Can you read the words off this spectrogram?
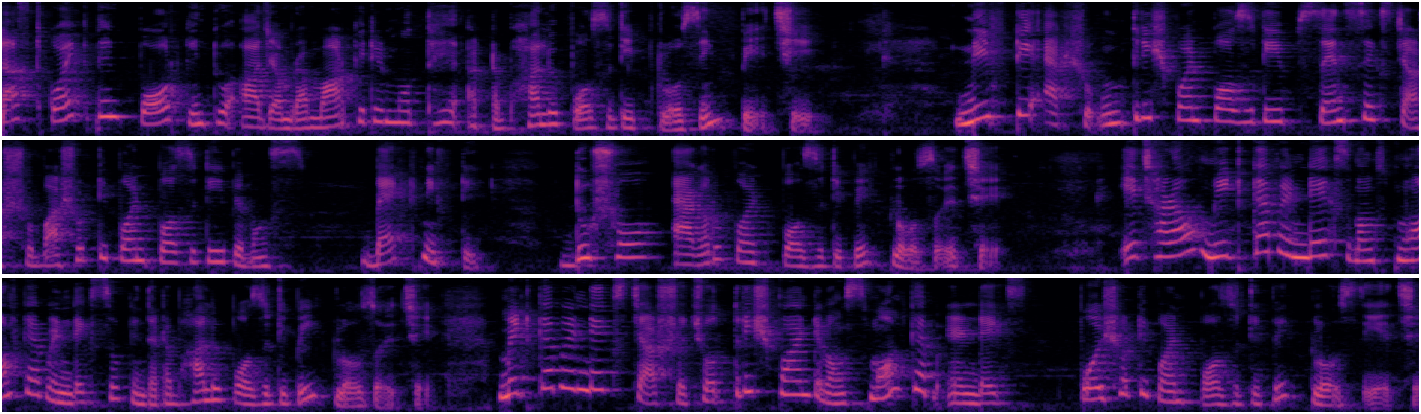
লাস্ট কয়েকদিন পর কিন্তু আজ আমরা মার্কেটের মধ্যে একটা ভালো পজিটিভ ক্লোজিং পেয়েছি। নিফটি একশো উনত্রিশ পয়েন্ট পজিটিভ সেন্সেক্স চারশো বাষট্টি পয়েন্ট পজিটিভ এবং ব্যাংক নিফটি দুশো এগারো পয়েন্ট পজিটিভে ক্লোজ হয়েছে। এছাড়াও মিড ক্যাপ ইন্ডেক্স এবং স্মল ক্যাপ ইন্ডেক্সও কিন্তু একটা ভালো পজিটিভেই ক্লোজ হয়েছে। মিড ক্যাপ ইন্ডেক্স চারশো ছত্রিশ পয়েন্ট এবং স্মল ক্যাপ ইন্ডেক্স পঁয়ষট্টি পয়েন্ট পজিটিভে ক্লোজ দিয়েছে।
